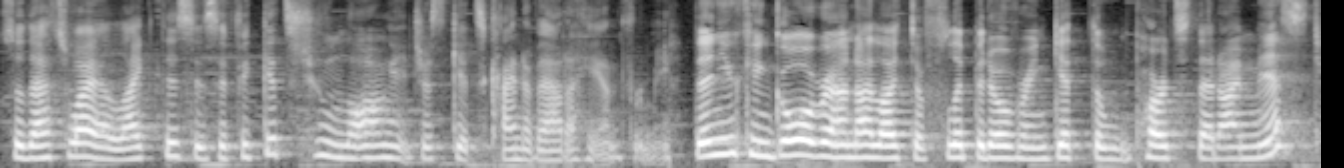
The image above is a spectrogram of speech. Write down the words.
So that's why I like this, is if it gets too long, it just gets kind of out of hand for me. Then you can go around, I like to flip it over and get the parts that I missed.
